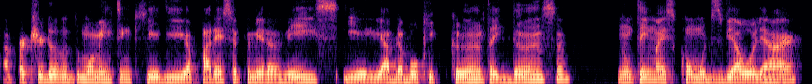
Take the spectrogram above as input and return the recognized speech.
a partir do, do momento em que ele aparece a primeira vez e ele abre a boca e canta e dança, não tem mais como desviar o olhar.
